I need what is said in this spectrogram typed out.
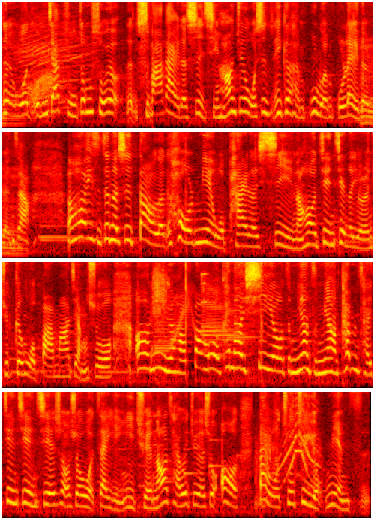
对我我们家祖宗所有十八代的事情，好像觉得我是一个很不伦不类的人这样。然后一直真的是到了后面，我拍了戏，然后渐渐的有人去跟我爸妈讲说，哦，你女儿好棒哦，我看她的戏哦，怎么样怎么样，他们才渐渐接受说我在演艺圈，然后才会觉得说，哦，带我出去有面子。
